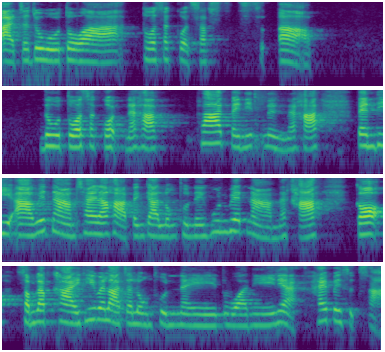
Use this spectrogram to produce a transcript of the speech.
อาจจะดูตัวตัวสะกดซับดูตัวสะกดนะคะพลาดไปนิดหนึ่งนะคะ เป็น DR เวียดนามใช่แล้วค่ะ เป็นการลงทุนในหุ้นเวียดนามนะคะ ก็สำหรับใครที่เวลาจะลงทุนในตัวนี้เนี่ยให้ไปศึกษา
